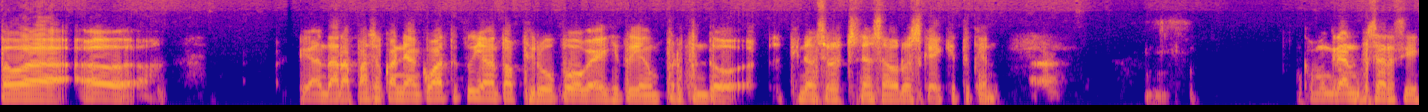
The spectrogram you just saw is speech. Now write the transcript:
bahwa eh, di antara pasukan yang kuat itu yang Tobiropo kayak gitu yang berbentuk dinosaurus-dinosaurus kayak gitu kan. Ah. Kemungkinan besar sih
